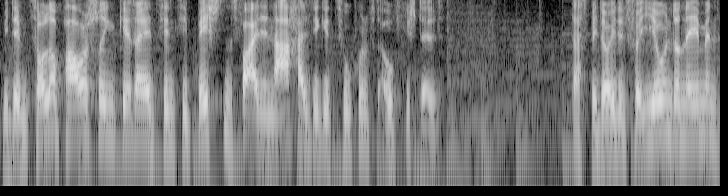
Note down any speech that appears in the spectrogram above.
Mit dem Zoller PowerShrink Gerät sind Sie bestens für eine nachhaltige Zukunft aufgestellt. Das bedeutet für Ihr Unternehmen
